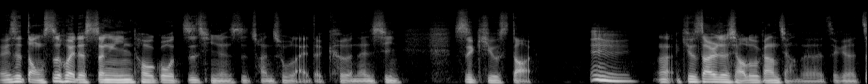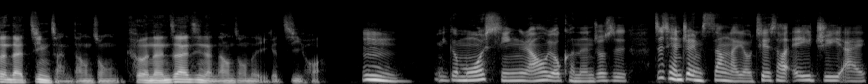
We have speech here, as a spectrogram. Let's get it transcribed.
等于是董事会的声音透过知情人士传出来的可能性是 Q Star。嗯。嗯，Q Star 就是小鹿刚讲的这个正在进展当中，可能正在进展当中的一个计划。嗯，一个模型，然后有可能就是之前 James 上来有介绍 AGI，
